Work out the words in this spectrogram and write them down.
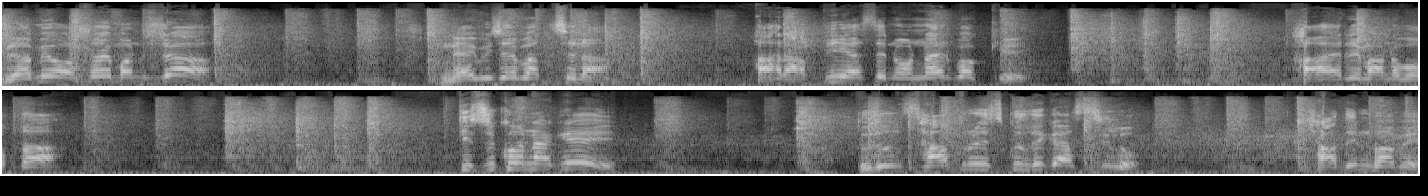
গ্রামে অসহায় মানুষরা ন্যায় বিচার পাচ্ছে না। আর আপনি আছেন অন্যায়ের পক্ষে। হায় রে মানবতা। কিছুক্ষণ আগে দুজন ছাত্র স্কুল থেকে আসছিল, স্বাধীনভাবে।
